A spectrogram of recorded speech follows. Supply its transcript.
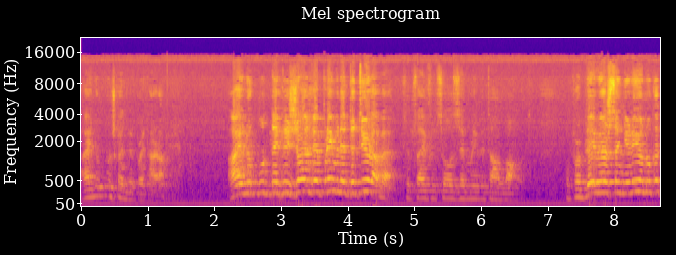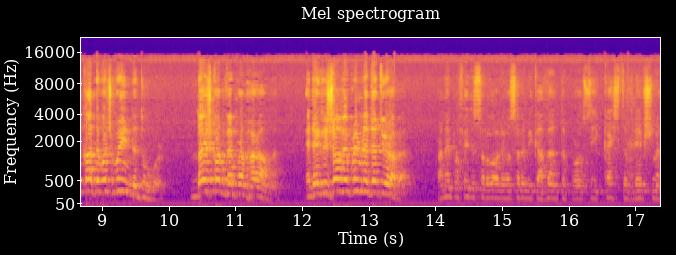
ai nuk mund të shkojë të veprojë harame. Ai nuk mund të neglizhojë veprimin e detyrave, sepse ai frikësohet zemërimit të Allahut. Por problemi është se njeriu nuk e ka devotshmërinë e duhur, ndaj shkon vepron harame, e neglizhon veprimin e detyrave. Prandaj Profeti sallallahu alejhi ve selem i ka dhënë këtë porosi kaq të vlefshme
